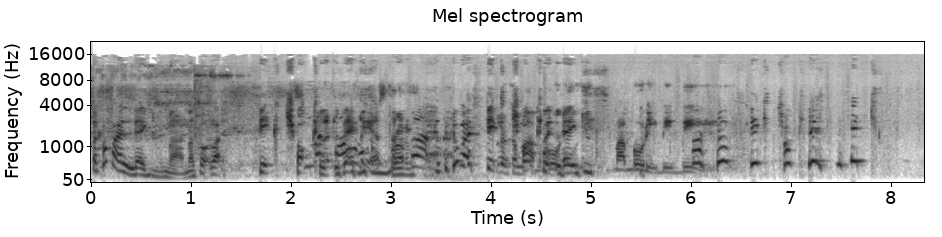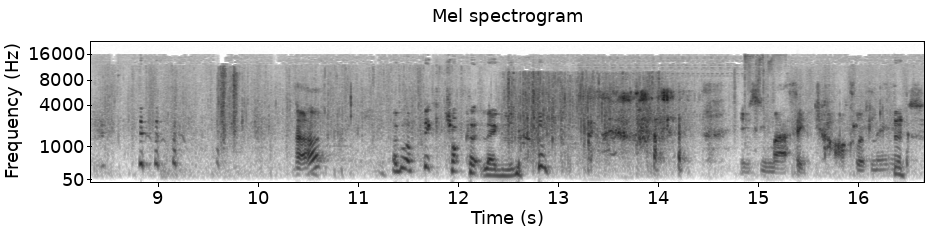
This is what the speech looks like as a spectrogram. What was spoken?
look at my legs, man. I've got like thick chocolate my legs, bro. Look at my thick look at my chocolate legs. My booty be big. I've got thick chocolate legs. Huh? I've got thick chocolate legs. You see my thick chocolate legs?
